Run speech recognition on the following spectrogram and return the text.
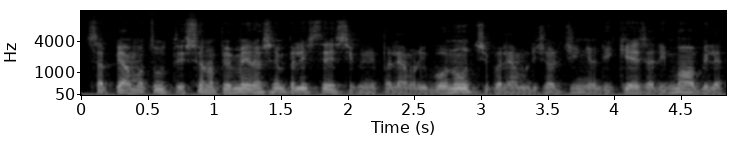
sappiamo tutti sono più o meno sempre gli stessi, quindi parliamo di Bonucci, parliamo di Giorginio, di Chiesa, di Mobile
